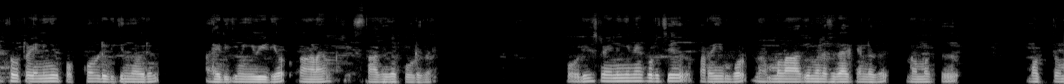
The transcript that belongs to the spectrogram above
ഇപ്പോൾ ട്രെയിനിങ്ങിൽ പൊയ്ക്കൊണ്ടിരിക്കുന്നവരും ആയിരിക്കും ഈ വീഡിയോ കാണാൻ സാധ്യത കൂടുതൽ. പോലീസ് ട്രെയിനിങ്ങിനെ കുറിച്ച് പറയുമ്പോൾ നമ്മൾ ആദ്യം മനസ്സിലാക്കേണ്ടത് നമുക്ക് മൊത്തം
